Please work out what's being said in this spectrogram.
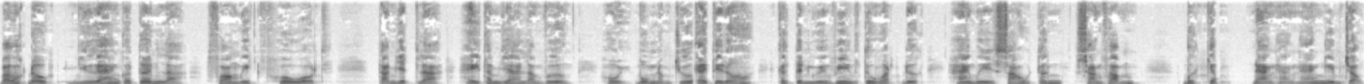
Bà bắt đầu dự án có tên là Farm It Forward, tạm dịch là hãy tham gia làm vườn hồi 4 năm trước. Kể từ đó, các tình nguyện viên thu hoạch được 26 tấn sản phẩm bất chấp nạn hạn hán nghiêm trọng,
